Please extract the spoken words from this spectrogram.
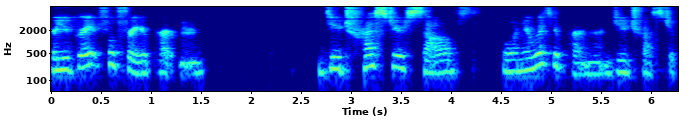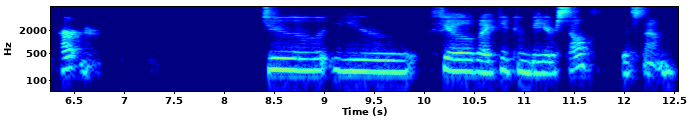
Are you grateful for your partner? Do you trust yourself when you're with your partner, do you trust your partner? Do you feel like you can be yourself with them?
